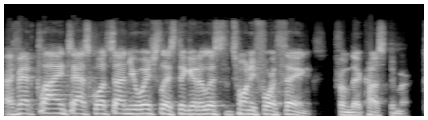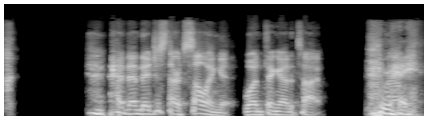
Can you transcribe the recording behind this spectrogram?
I've had clients ask, What's on your wish list? to get a list of 24 things from their customer. and then they just start selling it one thing at a time. right.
